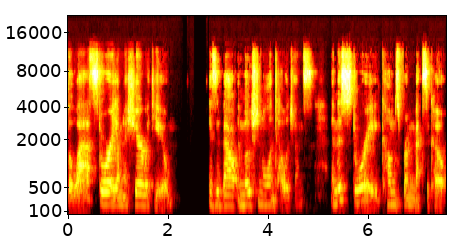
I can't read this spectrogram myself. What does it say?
The last story I'm going to share with you is about emotional intelligence. And this story comes from Mexico.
